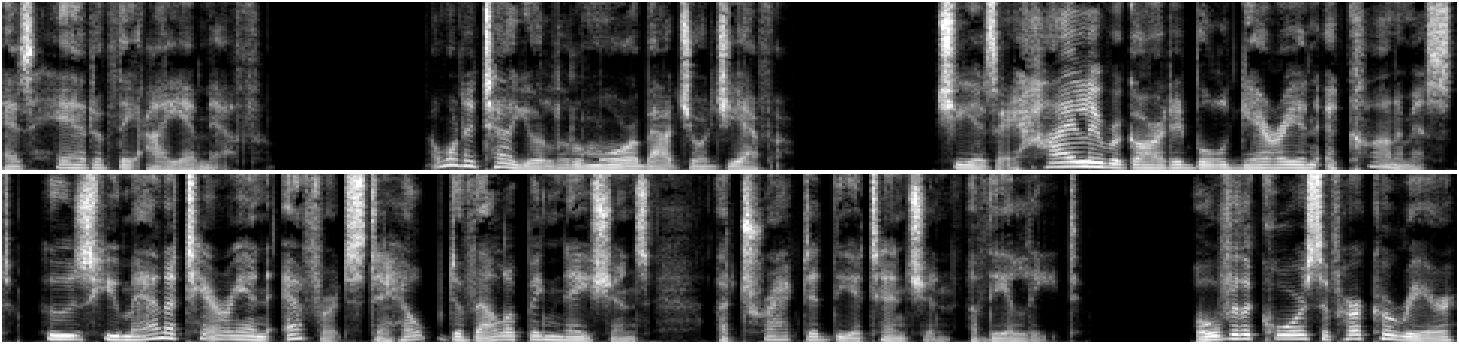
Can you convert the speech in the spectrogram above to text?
as head of the IMF. I want to tell you a little more about Georgieva. She is a highly regarded Bulgarian economist whose humanitarian efforts to help developing nations attracted the attention of the elite. Over the course of her career,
